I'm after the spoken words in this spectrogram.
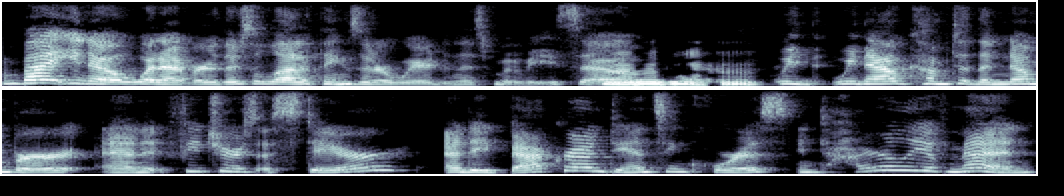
But, you know, whatever. There's a lot of things that are weird in this movie. So. Mhm. we we now come to the number and it features a stair and a background dancing chorus entirely of men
